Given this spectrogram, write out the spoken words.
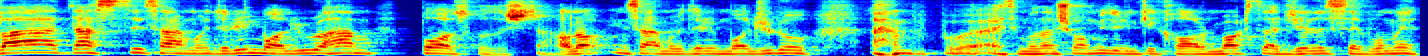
و دست سرمایه‌داری مالی رو هم باز گذاشتن. حالا این سرمایه‌داری مالی رو احتمالا شما می‌دونید که کارل مارکس در جلد سوم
